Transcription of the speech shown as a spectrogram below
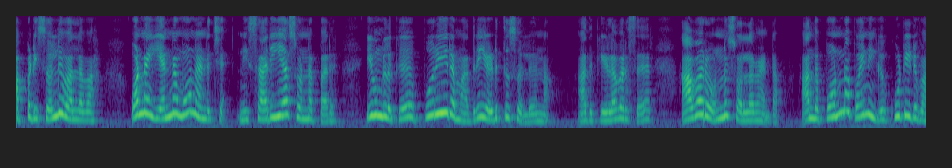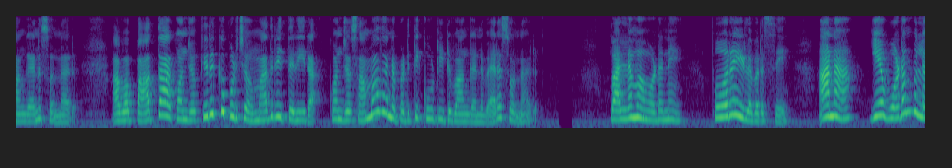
அப்படி சொல்லு வல்லவா உன்னை என்னமோ நினச்சேன். நீ சரியாக சொன்னப்பாரு இவங்களுக்கு புரிகிற மாதிரி எடுத்து சொல்லுன்னா அதுக்கு இளவரசர் அவர் ஒன்றும் சொல்ல வேண்டாம். அந்த பொண்ணை போய் நீங்கள் கூட்டிகிட்டு வாங்கன்னு சொன்னார். அவள் பார்த்தா கொஞ்சம் கிறுக்கு பிடிச்ச மாதிரி தெரியுறா. கொஞ்சம் சமாதானப்படுத்தி கூட்டிகிட்டு வாங்கன்னு வேற சொன்னார். வல்லவன் உடனே போகிறேன் இளவரசே. ஆனால் என் உடம்புல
